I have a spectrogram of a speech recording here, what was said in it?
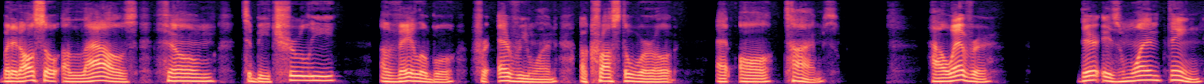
But it also allows film to be truly available for everyone across the world at all times. However, there is one thing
